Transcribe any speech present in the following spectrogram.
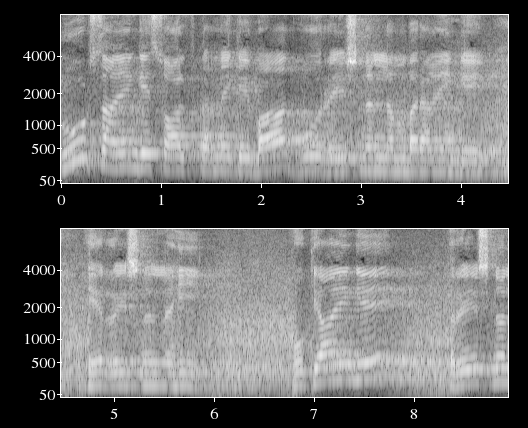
रूट्स आएँगे सॉल्व करने के बाद, वो रेशनल नंबर आएँगे। रेशनल नहीं। वो क्या आएँगे? रेशनल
